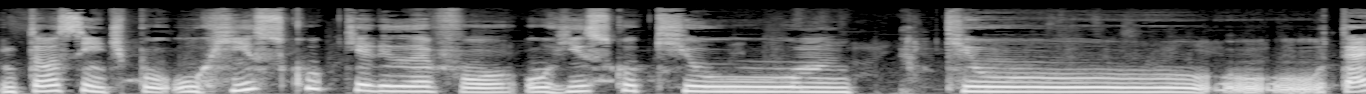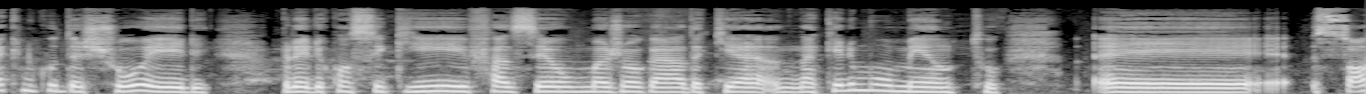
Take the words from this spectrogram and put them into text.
Então, assim, tipo, o risco que ele levou, o risco que o que o, o, o técnico deixou ele para ele conseguir fazer uma jogada que naquele momento é, só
